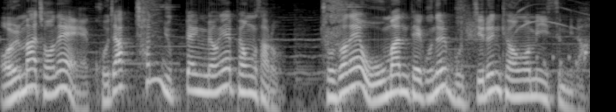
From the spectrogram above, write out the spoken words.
얼마 전에 고작 1600명의 병사로 조선의 5만 대군을 무찌른 경험이 있습니다.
